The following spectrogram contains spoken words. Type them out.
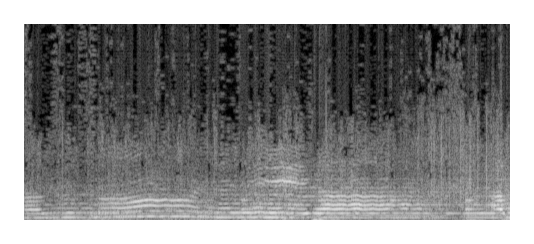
अब तो कौन लेगा अब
